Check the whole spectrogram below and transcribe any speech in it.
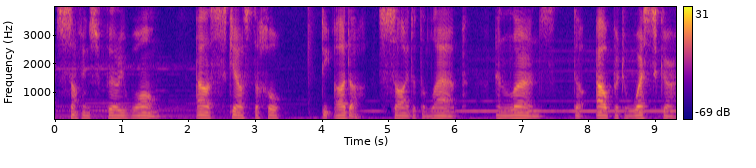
something's very wrong. Alice scouts the whole, the other side of the lab and learns that Albert Wesker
